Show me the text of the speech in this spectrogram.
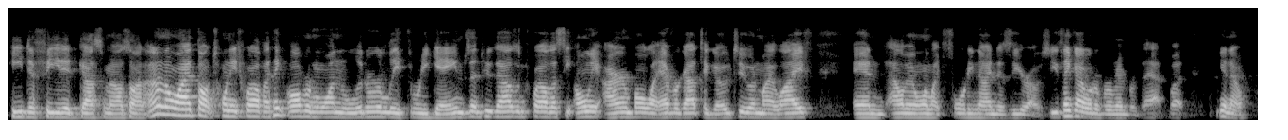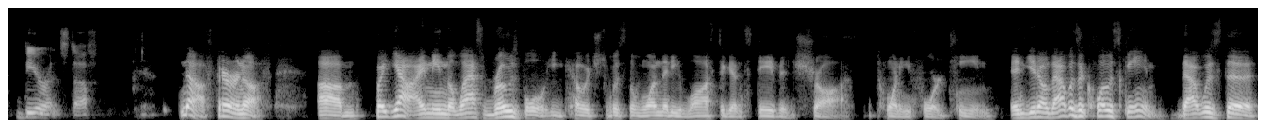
he defeated Gus Malzahn. I don't know why I thought 2012. I think Auburn won literally three games in 2012. That's the only Iron Bowl I ever got to go to in my life and Alabama won like 49 to 0. So you think I would have remembered that, but you know, beer and stuff. No, fair enough. Um, but yeah, I mean, the last Rose Bowl he coached was the one that he lost against David Shaw, 2014. And, you know, that was a close game. That was the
